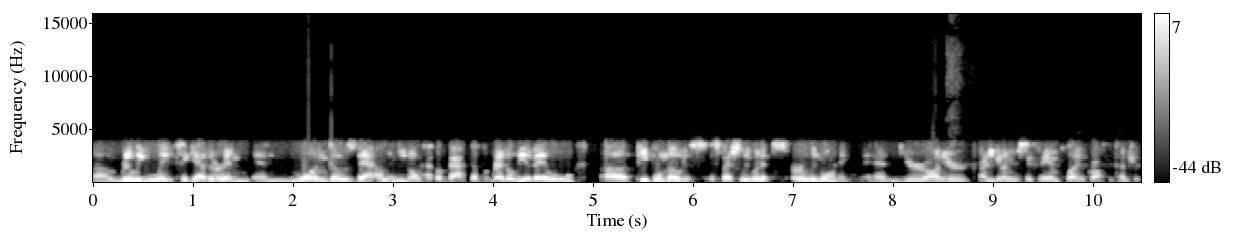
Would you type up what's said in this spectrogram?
uh, really linked together, and and one goes down, and you don't have a backup readily available. Uh, people notice, especially when it's early morning and you're on your trying to get on your 6 a.m. flight across the country.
